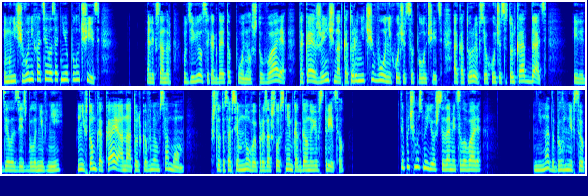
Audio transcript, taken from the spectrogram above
ему ничего не хотелось от нее получить — Александр удивился, когда это понял, что Варя такая женщина, от которой ничего не хочется получить, а которой все хочется только отдать. Или дело здесь было не в ней, не в том, какая она, а только в нем самом. Что-то совсем новое произошло с ним, когда он ее встретил. «Ты почему смеешься?» — заметила Варя. «Не надо было мне все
